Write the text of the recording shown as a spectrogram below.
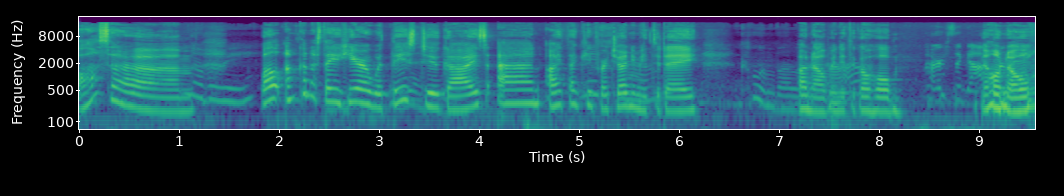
Awesome. Well, I'm gonna stay here with these two guys and I thank you for joining me today. Oh no, we need to go home. Oh no.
